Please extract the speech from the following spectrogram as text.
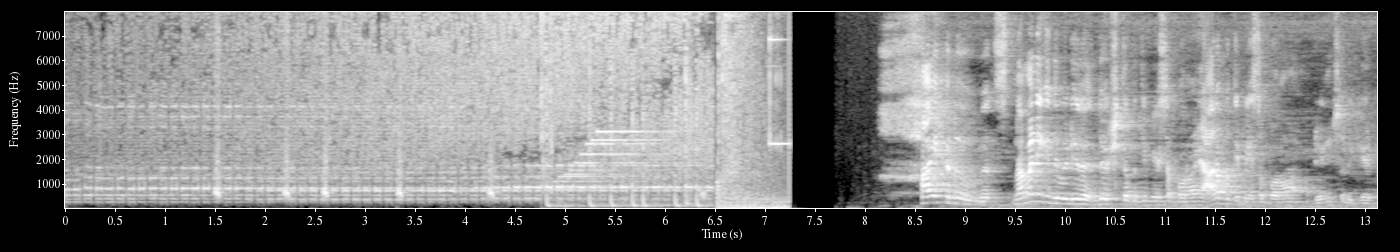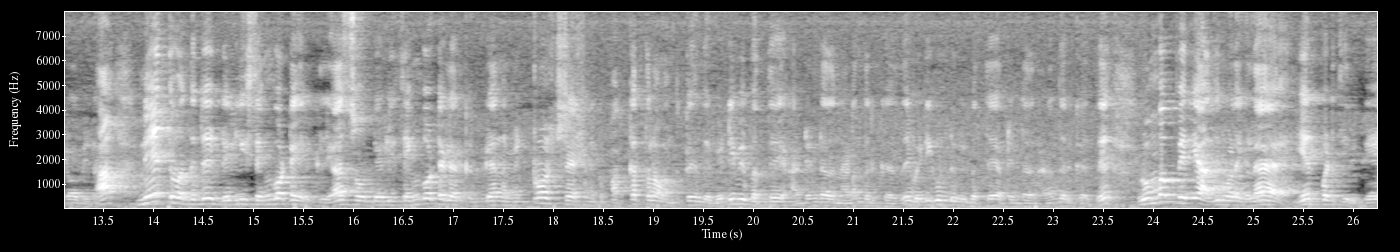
you. ஹாய் ஹலோ நம்ம இன்னைக்கு இந்த வீடியோவில் எந்த விஷயத்தை பற்றி பேச போகிறோம் யாரை பற்றி பேச போகிறோம் அப்படின்னு சொல்லி கேட்டோம் அப்படின்னா நேற்று வந்துட்டு டெல்லி செங்கோட்டை இருக்கு இல்லையா? ஸோ டெல்லி செங்கோட்டையில் இருக்கக்கூடிய அந்த மெட்ரோ ஸ்டேஷனுக்கு பக்கத்தில் வந்துட்டு இந்த வெடி விபத்து அப்படின்றது நடந்திருக்கிறது வெடிகுண்டு விபத்து அப்படின்றது நடந்திருக்கிறது. ரொம்ப பெரிய அதிர்வலைகளை ஏற்படுத்தியிருக்கு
